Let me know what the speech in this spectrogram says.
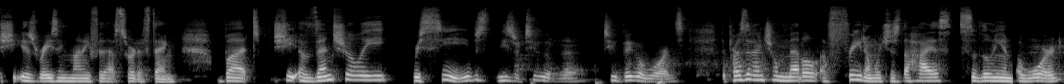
she is raising money for that sort of thing. But she eventually receives these are two of the two big awards the presidential medal of freedom which is the highest civilian award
